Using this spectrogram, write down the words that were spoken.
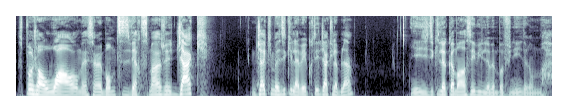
C'est pas genre wow, mais c'est un bon petit divertissement. Jack. Jack, il m'a dit qu'il avait écouté Jack Leblanc. Il dit qu'il a commencé et il l'a même pas fini. Ah,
